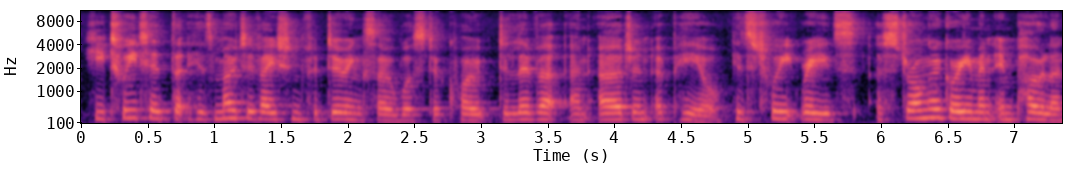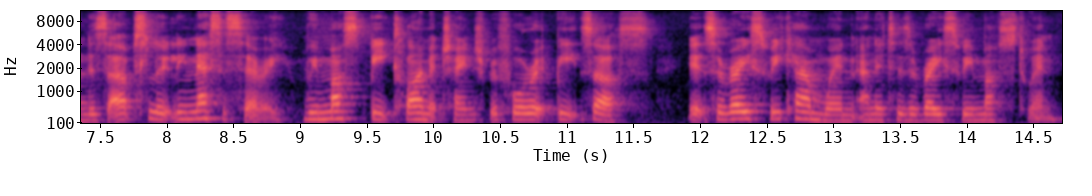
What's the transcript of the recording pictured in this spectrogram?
He tweeted that his motivation for doing so was to, quote, deliver an urgent appeal. His tweet reads A strong agreement in Poland is absolutely necessary. We must beat climate change before it beats us. It's a race we can win, and it is a race we must win.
